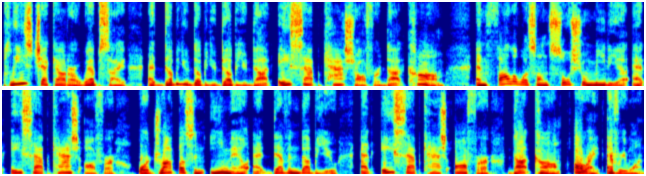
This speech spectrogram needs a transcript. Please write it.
please check out our website at www.asapcashoffer.com and follow us on social media at asapcashoffer or drop us an email at devinw at asapcashoffer.com. All right, everyone.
